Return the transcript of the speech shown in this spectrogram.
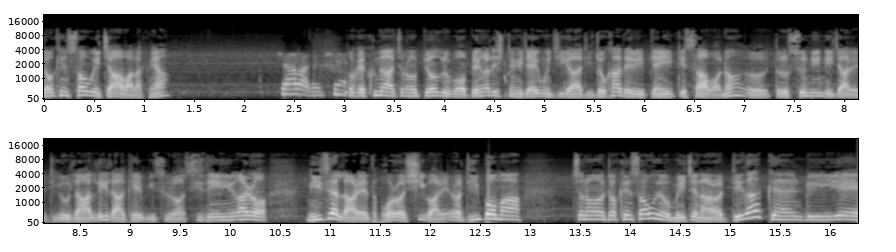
ဒေါခင်စောဝေကြားပါလားခင်ဗျာကြားပါတယ်ရှင်ဟုတ်ကဲ့ခုနကကျွန်တော်ပြောလို့ပေါ့ဘင်္ဂလားဒေ့ရှ်နိုင်ငံခြားရေးဝန်ကြီးကဒီဒုက္ခသည်တွေပြန်ရေးကိစ္စပေါ့နော်ဟိုသူတို့ဆွေးနွေးနေကြတယ်ဒီကိုလာလေ့လာခဲ့ပြီဆိုတော့စီစဉ်ရေးကတော့နီးစပ်လာတဲ့သဘောတော့ရှိပါတယ်အဲ့တော့ဒီပေါ်မှာ ကျွန်တော်ဒေါခင်စောဝင်ကိုမေးချင်တာတော့ဒေသခံတွေရဲ့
